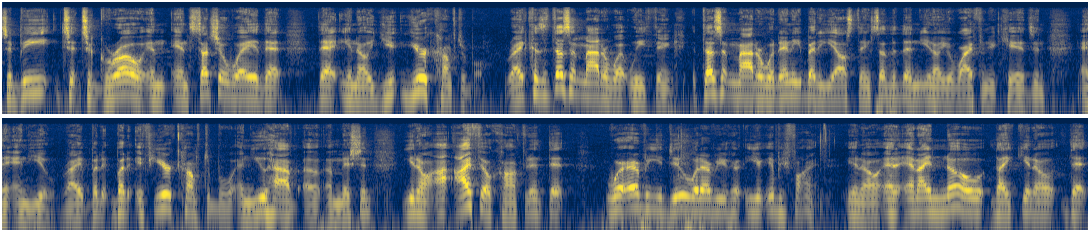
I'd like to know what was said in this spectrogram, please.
To be to, to grow in in such a way that that you know you you're comfortable right? Because it doesn't matter what we think. It doesn't matter what anybody else thinks other than you know your wife and your kids and and, and you right? But but if you're comfortable and you have a, a mission you know I, I feel confident that wherever you do whatever you you- you'll be fine you know? And and I know like you know that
